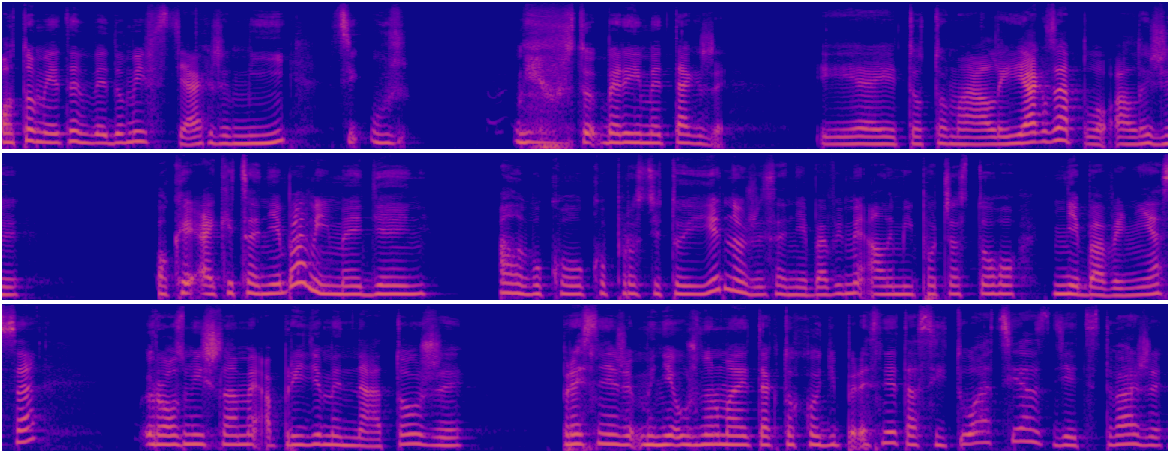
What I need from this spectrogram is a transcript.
o tom je ten vedomý vzťah, že my si už, my už to berieme tak, že je, toto ma ale jak zaplo, ale že OK, aj keď sa nebavíme deň, alebo koľko, proste to je jedno, že sa nebavíme, ale my počas toho nebavenia sa rozmýšľame a prídeme na to, že presne, že mne už normálne takto chodí presne tá situácia z detstva, že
